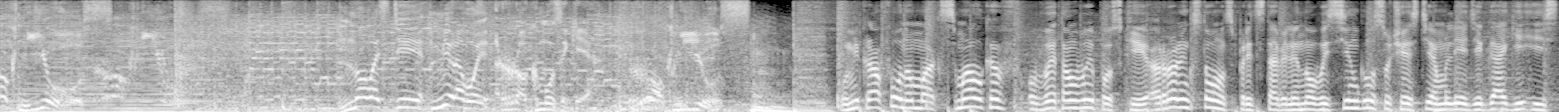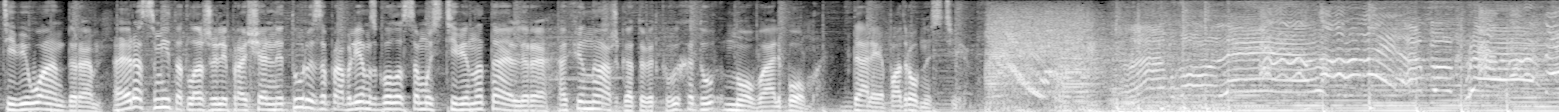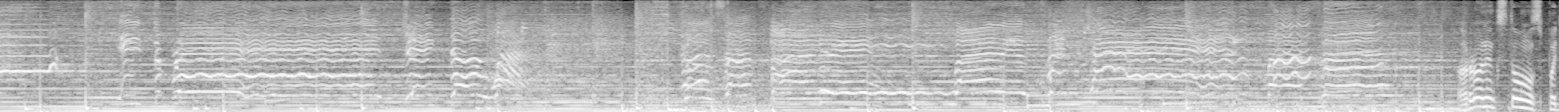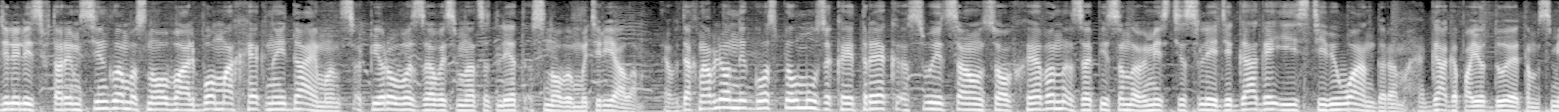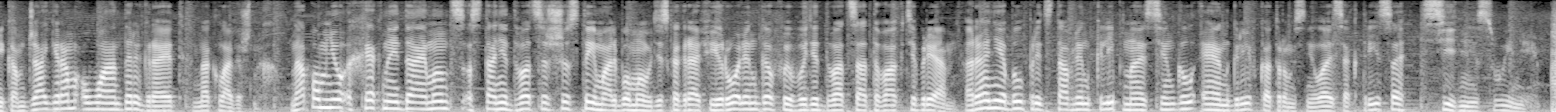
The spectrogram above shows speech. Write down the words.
Rock News. Новости мировой рок-музыки. Rock News. У микрофона Макс Малков. В этом выпуске Rolling Stones представили новый сингл с участием Леди Гаги и Стиви Уандера. Аэросмит отложили прощальный тур из-за проблем с голосом у Стивена Тайлера. Афинаж готовит к выходу новый альбом. Далее подробности. Rolling Stones поделились вторым синглом с нового альбома Hackney Diamonds, первого за 18 лет с новым материалом. Вдохновленный госпел-музыкой трек Sweet Sounds of Heaven записан вместе с Леди Гагой и Стиви Уандером. Гага поет дуэтом с Миком Джаггером, Уандер играет на клавишных. Напомню, Hackney Diamonds станет 26-м альбомом в дискографии роллингов и выйдет 20 октября. Ранее был представлен клип на сингл Angry, в котором снялась актриса Сидни Суини.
